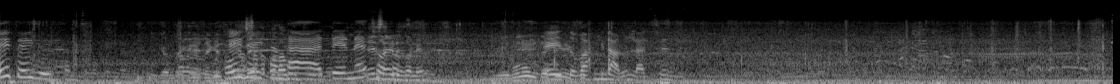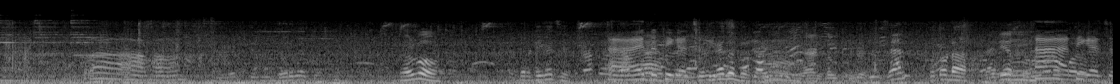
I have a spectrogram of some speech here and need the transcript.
এই তো এই যে এখান থেকে। এখান থেকে এটাকে এই যে হ্যাঁ টেনে ছোট করে। এই তো বাকি দারুণ লাগছে। ধরবো? ঠিক আছে? হ্যাঁ এই তো ঠিক আছে। ঠিক আছে তো? কতটা হ্যাঁ ঠিক আছে।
